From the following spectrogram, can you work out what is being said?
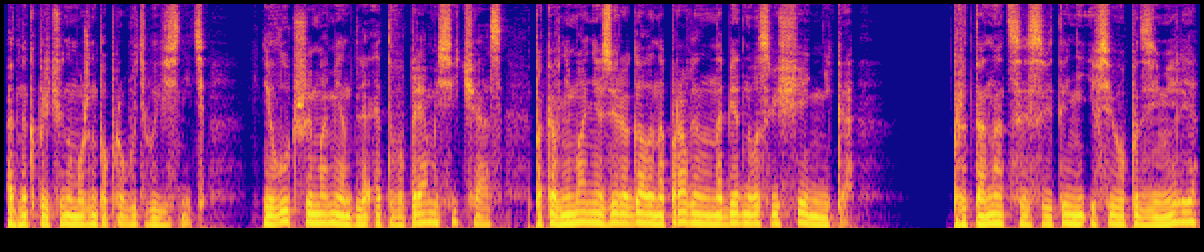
Однако причину можно попробовать выяснить. И лучший момент для этого прямо сейчас, пока внимание Зюрегала направлено на бедного священника. Протонация святыни и всего подземелья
